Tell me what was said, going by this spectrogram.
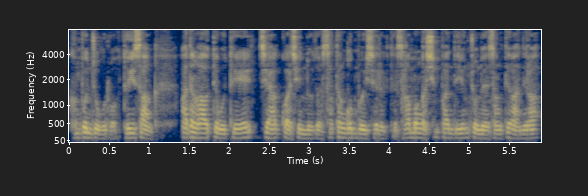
근본적으로 더 이상 아담 하와 때부터의 제약과 진노들 사탄 권보의 세력들 사망과 심판들 영존의 상태가 아니라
